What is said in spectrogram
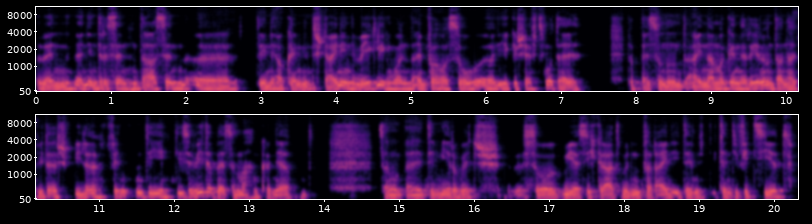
wenn, wenn Interessenten da sind, äh, denen auch keinen Stein in den Weg legen wollen, einfach auch so äh, ihr Geschäftsmodell verbessern und Einnahmen generieren und dann halt wieder Spieler finden, die diese wieder besser machen können. Ja. Und sagen wir bei Demirovic, so wie er sich gerade mit dem Verein identifiziert,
